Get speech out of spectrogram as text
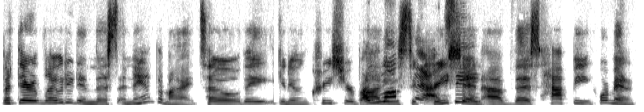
but they're loaded in this anandamide. So they, you know, increase your body's secretion of this happy hormone.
